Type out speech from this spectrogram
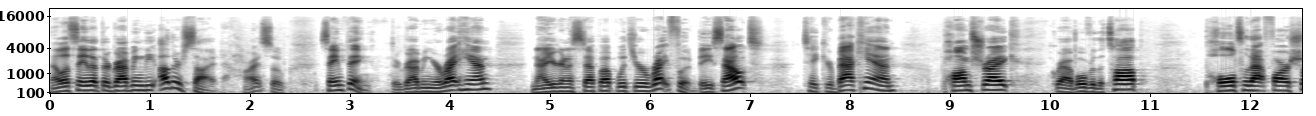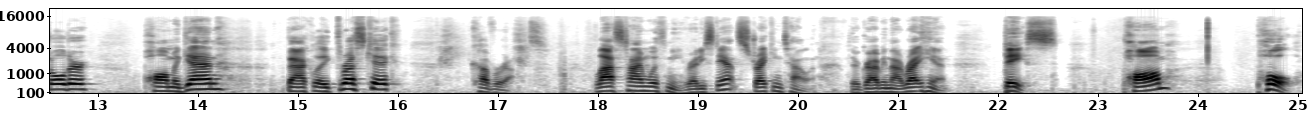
Now let's say that they're grabbing the other side. All right, so same thing. They're grabbing your right hand. Now you're gonna step up with your right foot. Base out, take your back hand, palm strike, grab over the top, pull to that far shoulder, palm again, back leg thrust kick, cover out. Last time with me. Ready stance, striking talon. They're grabbing that right hand. Base, palm, pull,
